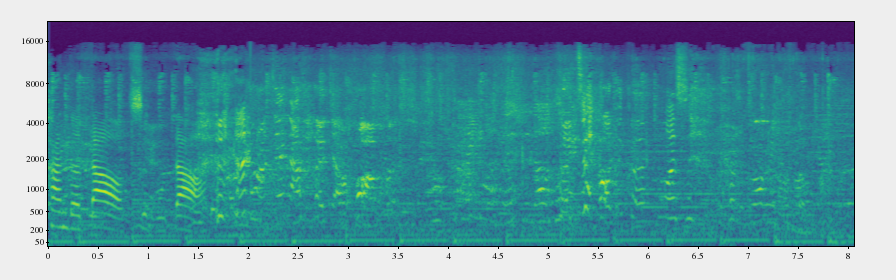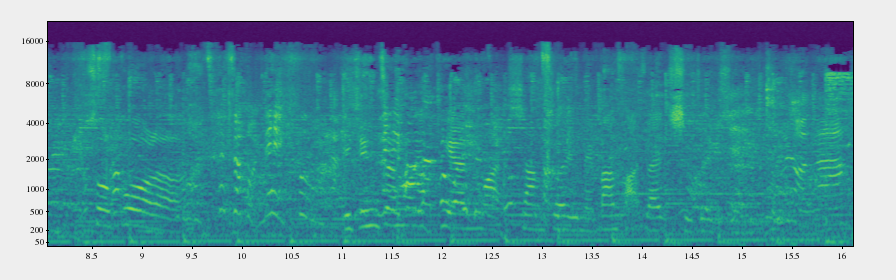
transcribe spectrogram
看得到，吃不到。先拿出来讲话吧。最好的可我是错过了，这是我内裤已经最后一天晚上，所以没办法再吃这些。没有啦。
